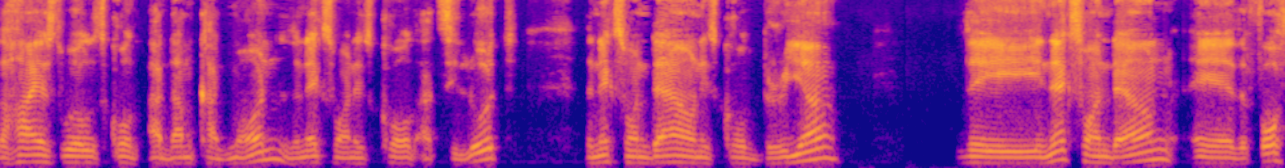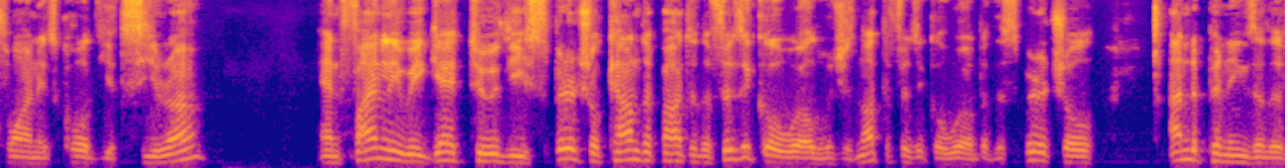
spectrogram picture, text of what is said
the highest world is called Adam Kadmon. The next one is called Atzilut. The next one down is called Bria. The next one down, uh, the fourth one, is called Yetzira. And finally, we get to the spiritual counterpart of the physical world, which is not the physical world, but the spiritual underpinnings of the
